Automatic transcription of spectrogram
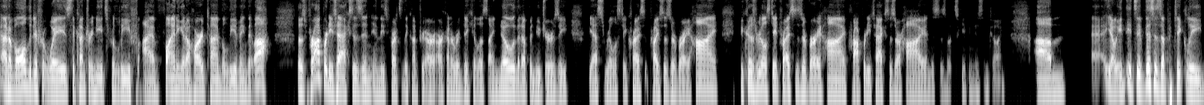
Out of all the different ways the country needs relief, I am finding it a hard time believing that ah those property taxes in, in these parts of the country are, are kind of ridiculous. I know that up in New Jersey, yes, real estate prices are very high. Because real estate prices are very high, property taxes are high, and this is what's keeping this thing going. Um, you know, it, it's if this is a particularly,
